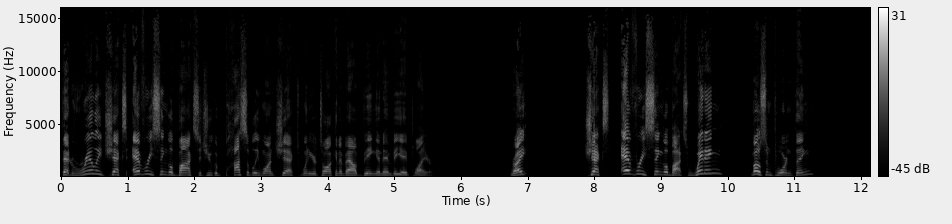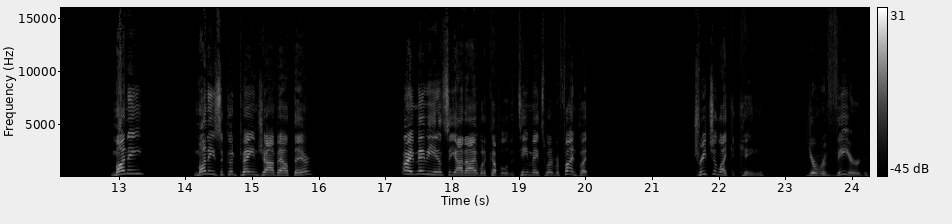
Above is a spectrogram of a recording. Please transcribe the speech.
that really checks every single box that you could possibly want checked when you're talking about being an NBA player. Right? Checks every single box. Winning, most important thing. Money, money's a good paying job out there. All right, maybe you don't see eye to eye with a couple of the teammates, whatever, fine, but treat you like a king. You're revered.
